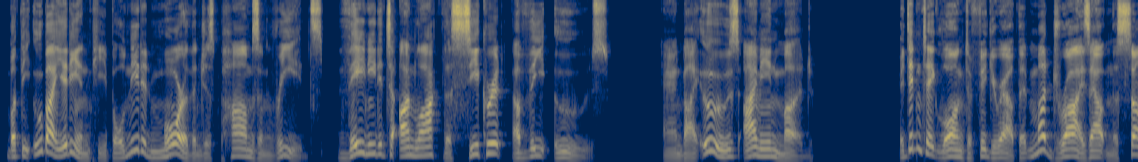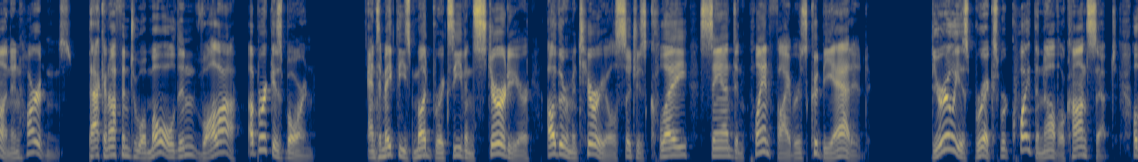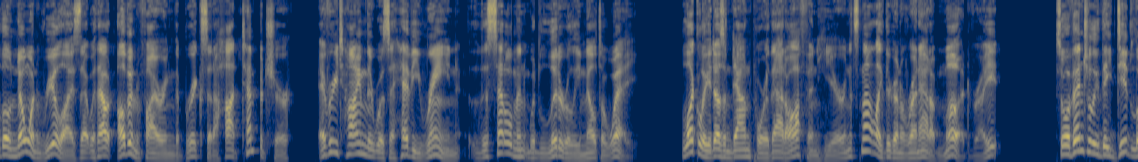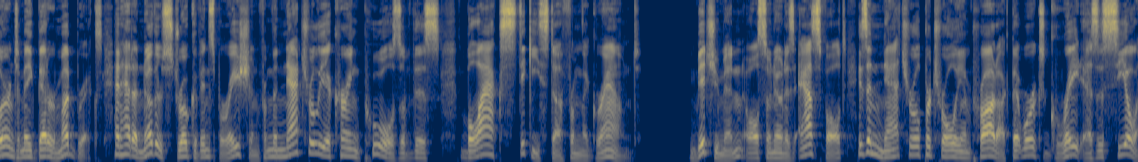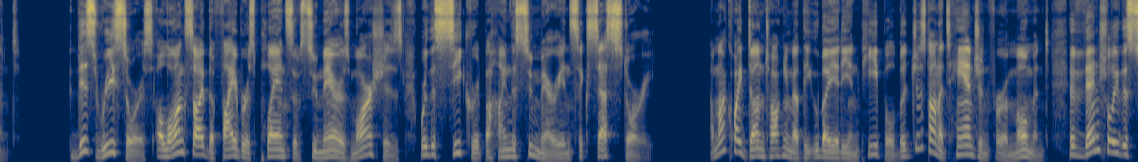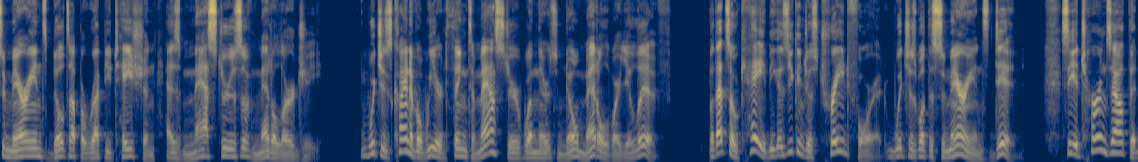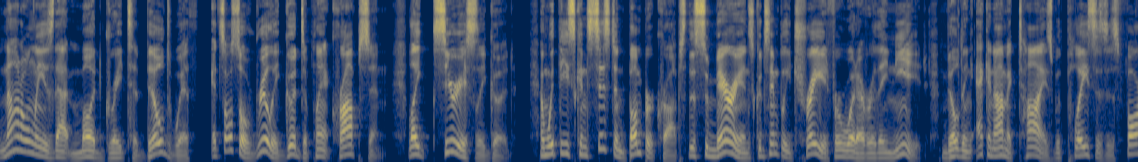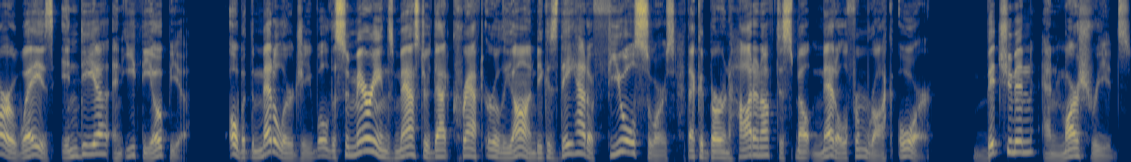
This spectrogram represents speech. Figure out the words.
But the Ubaydian people needed more than just palms and reeds. They needed to unlock the secret of the ooze. And by ooze, I mean mud. It didn't take long to figure out that mud dries out in the sun and hardens. Pack enough into a mold, and voila, a brick is born. And to make these mud bricks even sturdier, other materials such as clay, sand, and plant fibers could be added. The earliest bricks were quite the novel concept, although no one realized that without oven firing the bricks at a hot temperature, every time there was a heavy rain, the settlement would literally melt away. Luckily, it doesn't downpour that often here, and it's not like they're going to run out of mud, right? So eventually they did learn to make better mud bricks and had another stroke of inspiration from the naturally occurring pools of this black sticky stuff from the ground. Bitumen, also known as asphalt, is a natural petroleum product that works great as a sealant. This resource, alongside the fibrous plants of Sumer's marshes, were the secret behind the Sumerian success story. I'm not quite done talking about the Ubaydian people, but just on a tangent for a moment, eventually the Sumerians built up a reputation as masters of metallurgy. Which is kind of a weird thing to master when there's no metal where you live. But that's okay because you can just trade for it, which is what the Sumerians did. See, it turns out that not only is that mud great to build with, it's also really good to plant crops in. Like, seriously good. And with these consistent bumper crops, the Sumerians could simply trade for whatever they need, building economic ties with places as far away as India and Ethiopia. Oh, but the metallurgy, well, the Sumerians mastered that craft early on because they had a fuel source that could burn hot enough to smelt metal from rock ore bitumen and marsh reeds.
